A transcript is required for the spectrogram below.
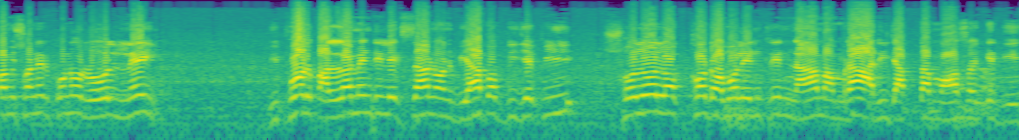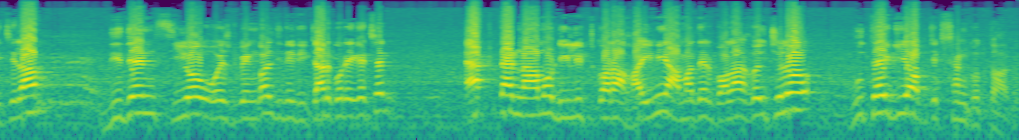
কমিশনের কোনো রোল নেই। Before parliament election on behalf of BJP ষোলো লক্ষ ডবল এন্ট্রির নাম আমরা আরিজ আফতাব মহাশয়কে দিয়েছিলাম। দিদেন সিও ওয়েস্ট বেঙ্গল যিনি রিটায়ার করে গেছেন, একটা নামও ডিলিট করা হয়নি। আমাদের বলা হয়েছিল, বুথে গিয়ে অবজেকশন করতে হবে।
